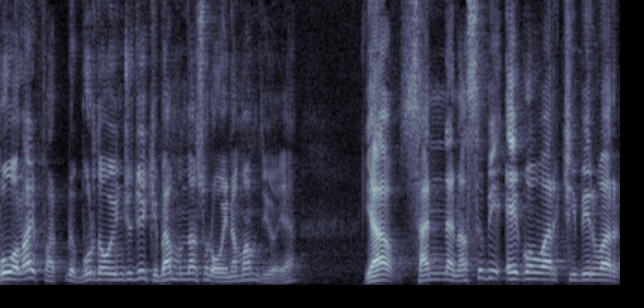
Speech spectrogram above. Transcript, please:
Bu olay farklı. Burada oyuncu diyor ki ben bundan sonra oynamam diyor ya. Ya sende nasıl bir ego var, kibir var?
